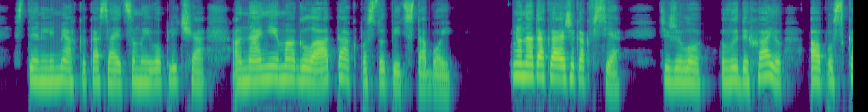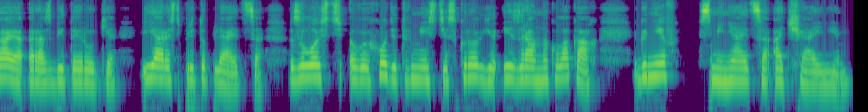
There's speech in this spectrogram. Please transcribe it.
— Стэнли мягко касается моего плеча. «Она не могла так поступить с тобой». «Она такая же, как все». Тяжело выдыхаю, опуская разбитые руки. Ярость притупляется. Злость выходит вместе с кровью из ран на кулаках. Гнев сменяется отчаянием.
